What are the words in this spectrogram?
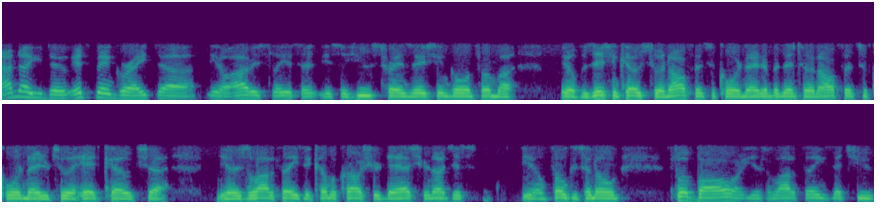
I know you do. It's been great. Uh, you know, obviously, it's a it's a huge transition going from a you know, position coach to an offensive coordinator, but then to an offensive coordinator to a head coach. Uh, you know, there's a lot of things that come across your desk. You're not just, you know, focusing on football. There's a lot of things that you've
